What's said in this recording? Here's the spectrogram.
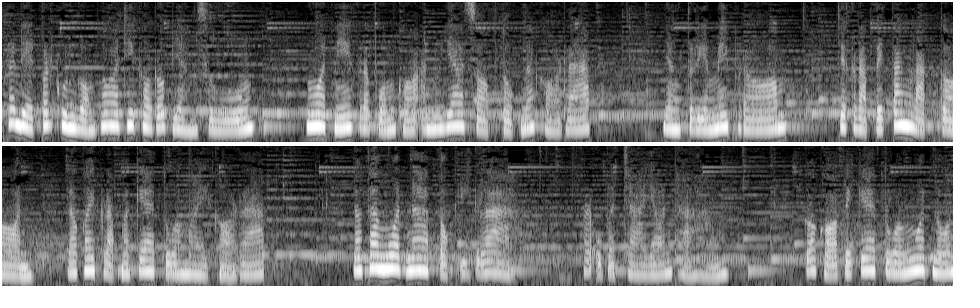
พระเดชพระคุณหลวงพ่อที่เคารพอย่างสูงงวดนี้กระผมขออนุญาตสอบตกนะขอรับ ยังเตรียมไม่พร้อม จะกลับไปตั้งหลักก่อน แล้วค่อยกลับมาแก้ตัวใหม่ขอรับ แล้วถ้างวดหน้าตกอีกล่ะ พระอุปชาย์ย้อนถาม ก็ขอไปแก้ตัวงวดโน้น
